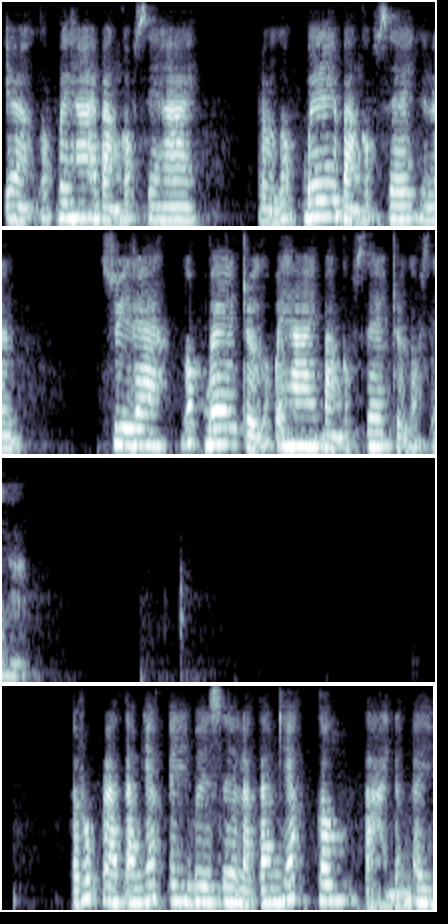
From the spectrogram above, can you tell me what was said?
yeah, góc B2 bằng góc C2 rồi góc B bằng góc C cho nên suy ra góc B trừ góc B2 bằng góc C trừ góc C2 ta rút ra tam giác IBC là tam giác cân tại đỉnh Y.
